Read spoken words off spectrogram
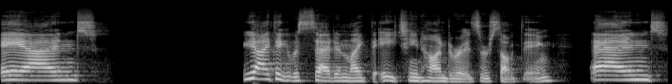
and yeah, I think it was said in like the 1800s or something. And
